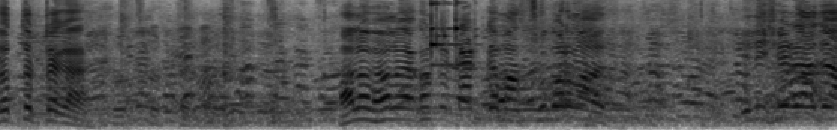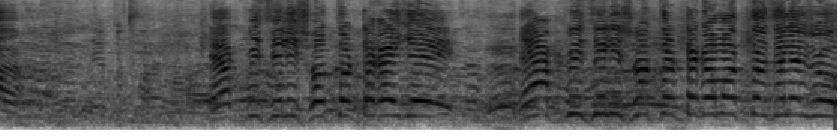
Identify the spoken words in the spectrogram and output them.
সত্তর টাকা। ভালো ভালো এখন তো টাটকা মাছ সুপার মাছ। ইলিশের রাজা। এক ইলিশ সত্তর টাকায় যে এক পিস ইলিশ সত্তর টাকা মাত্র এসো।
